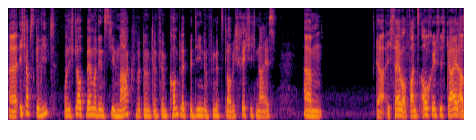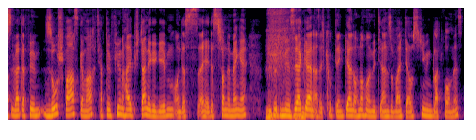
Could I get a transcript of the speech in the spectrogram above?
Äh, ich hab's geliebt und ich glaube, wenn man den Stil mag, wird man mit dem Film komplett bedient und findet es, glaube ich, richtig nice. Ähm, ja, ich selber fand's auch richtig geil. Also mir hat der Film so Spaß gemacht. Ich habe dem viereinhalb Sterne gegeben und das, ey, das ist schon eine Menge. Und ich würde mir sehr gern, also ich gucke den gern auch nochmal mit dir an, sobald der auf Streaming-Plattform ist.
